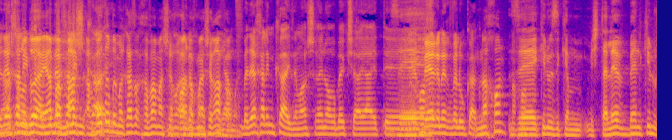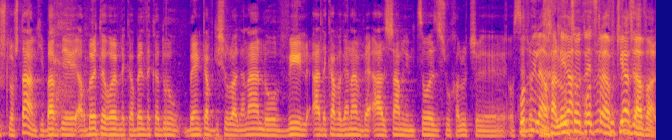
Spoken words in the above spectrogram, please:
בדרך כלל עם- היה ממש הרבה. יותר במרכז הרחבה מאשר, נכון, אגב, נכון, מאשר. אברץ. בדרך כלל עם קאי, זה מה שראינו הרבה כשהיה את אה, זה- ורנר ולוקאקו. נכון, נכון. זה כאילו, זה גם משתלב בין כאילו שלושתם, כי ברקלי הרבה יותר אוהב לקבל את הכדור בין קו גישור להגנה, להוביל עד הקו הגנה, ואז שם למצוא איזשהו חלוץ שעושה חוץ את מלהבקיע, חוץ זה עבד.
